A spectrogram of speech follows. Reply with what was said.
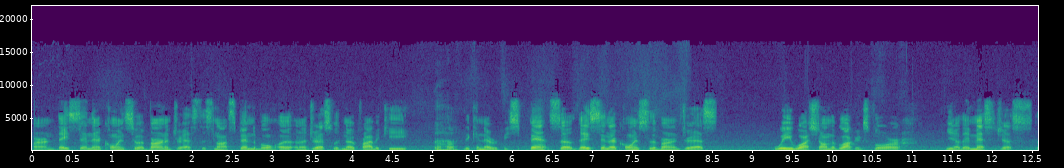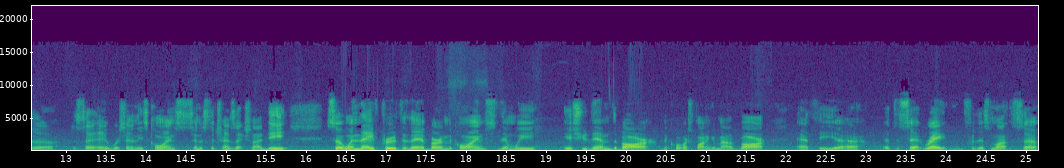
burn. They send their coins to a burn address that's not spendable, uh, an address with no private key Uh huh. that can never be spent. So they send their coins to the burn address. We watched on the Block Explorer. You know, they message us uh, to say, "Hey, we're sending these coins. Send us the transaction ID." So when they've proved that they have burned the coins, then we issue them the bar, the corresponding amount of bar, at the uh, at the set rate for this month. So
